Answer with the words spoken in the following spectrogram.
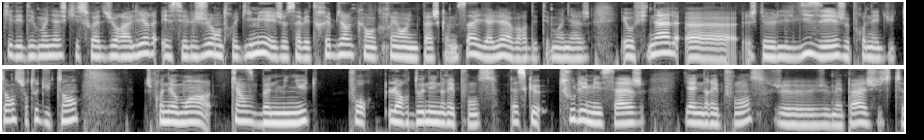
qui aient des témoignages qui soient durs à lire. Et c'est le jeu entre guillemets. Et je savais très bien qu'en créant une page comme ça il y allait avoir des témoignages. Et au final euh, je les lisais je prenais du temps surtout du temps. Je prenais au moins 15 bonnes minutes pour leur donner une réponse. Parce que tous les messages il y a une réponse. Je ne mets pas juste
